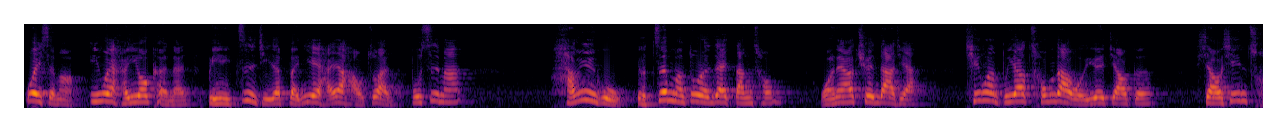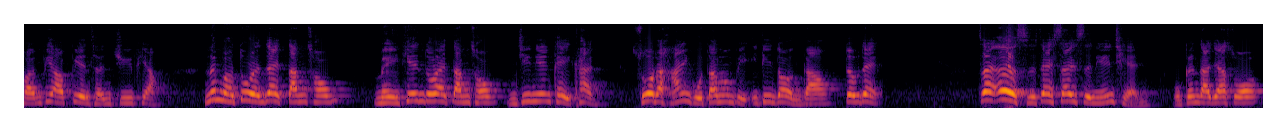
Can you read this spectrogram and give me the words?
为什么？因为很有可能比你自己的本业还要好赚，不是吗？航运股有这么多人在当冲，我呢要劝大家，千万不要冲到违约交割，小心船票变成居票。那么多人在当冲，每天都在当冲，你今天可以看所有的航运股当中比一定都很高，对不对？在二十、在三十年前，我跟大家说，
